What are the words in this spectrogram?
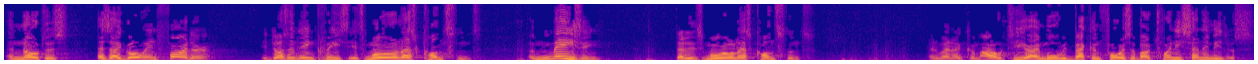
and notice, as I go in farther, it doesn't increase. It's more or less constant. Amazing that it's more or less constant. And when I come out here, I move it back and forth about 20 centimeters.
